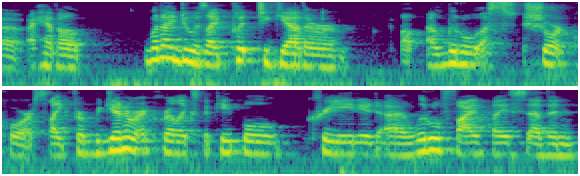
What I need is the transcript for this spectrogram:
a, I have a, what I do is I put together a, a little a short course. Like for beginner acrylics, the people created a little five by seven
